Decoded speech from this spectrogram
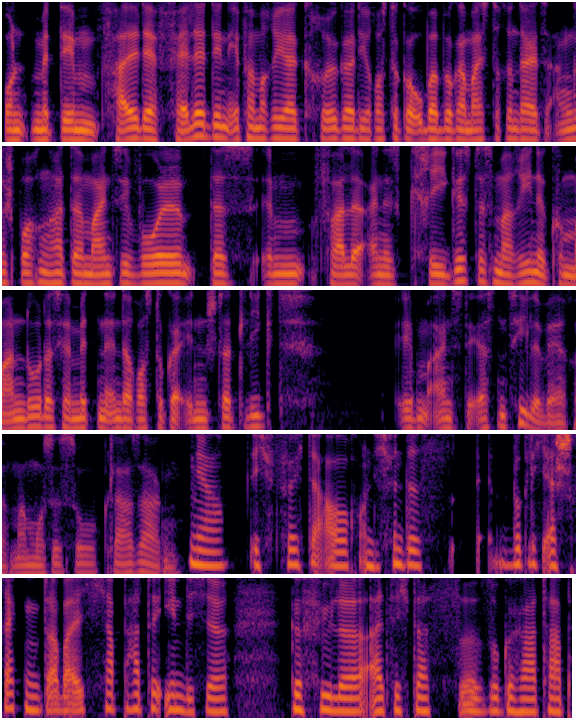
Und mit dem Fall der Fälle, den Eva Maria Kröger, die Rostocker Oberbürgermeisterin, da jetzt angesprochen hat, da meint sie wohl, dass im Falle eines Krieges das Marinekommando, das ja mitten in der Rostocker Innenstadt liegt, eben eines der ersten Ziele wäre. Man muss es so klar sagen. Ja, ich fürchte auch. Und ich finde es wirklich erschreckend, aber ich hab, hatte ähnliche Gefühle, als ich das äh, so gehört habe.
